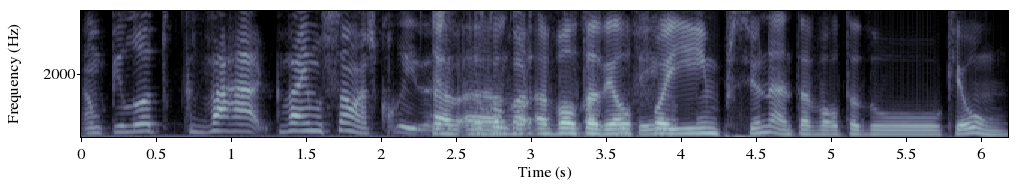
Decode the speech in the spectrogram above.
É um piloto que dá, que dá emoção às corridas. A, a- concordo- a volta dele contigo. foi impressionante. A volta do Q1.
